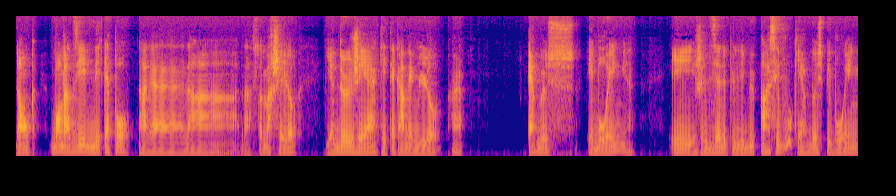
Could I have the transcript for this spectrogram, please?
Donc, Bombardier n'était pas dans, ce marché-là. Il y a deux géants qui étaient quand même là, hein, Airbus et Boeing. Et je le disais depuis le début, pensez-vous qu'Airbus et Boeing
